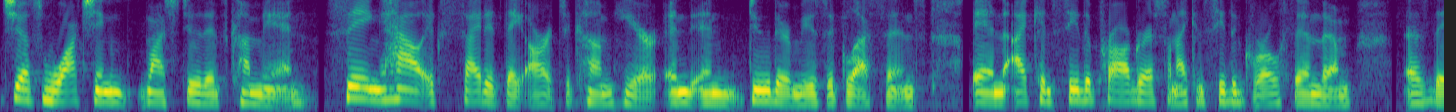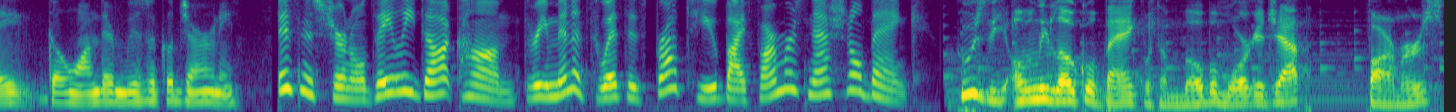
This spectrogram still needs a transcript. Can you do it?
just watching my students come in, seeing how excited they are to come here and, and do their music lessons. And I can see the progress and I can see the growth in them as they go on their musical journey. BusinessJournalDaily.com. Three Minutes With is brought to you by Farmers National Bank. Who's the only local bank with a mobile mortgage app? Farmers.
